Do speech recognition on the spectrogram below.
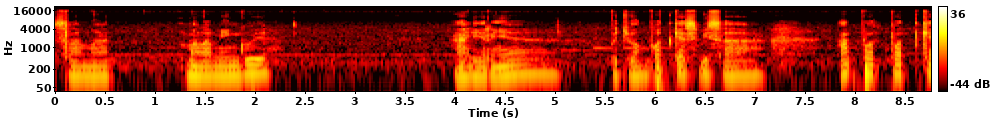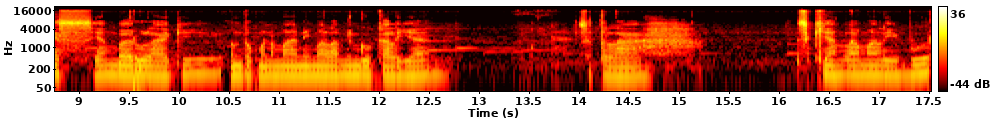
selamat malam minggu ya. Akhirnya pejuang podcast bisa upload podcast yang baru lagi untuk menemani malam minggu kalian. Setelah sekian lama libur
